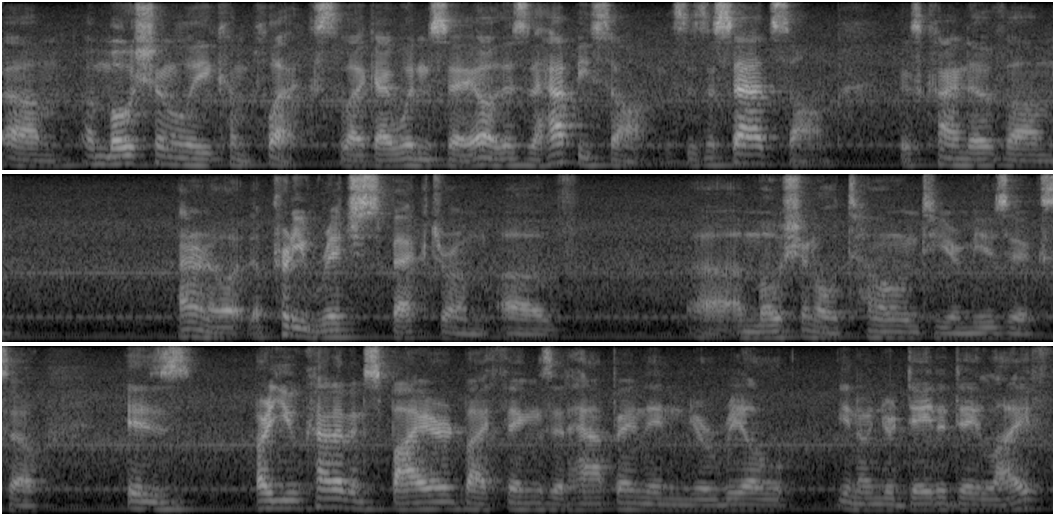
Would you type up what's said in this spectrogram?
um, emotionally complex. Like, I wouldn't say, oh, this is a happy song, this is a sad song. It's kind of, um, I don't know, a pretty rich spectrum of uh, emotional tone to your music. So, is are you kind of inspired by things that happen in your real, you know, in your day to day life,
